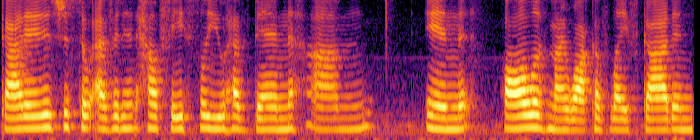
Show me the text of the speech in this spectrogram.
God, it is just so evident how faithful you have been um, in all of my walk of life, God, and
